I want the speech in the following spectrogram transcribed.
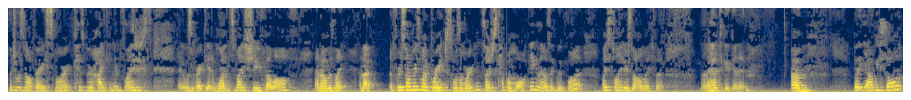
which was not very smart because we were hiking in sliders. It wasn't very good. Once my shoe fell off and i was like and i for some reason my brain just wasn't working so i just kept on walking and then i was like wait what? My slider's not on my foot and I had to go get it. Um, but yeah, we saw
